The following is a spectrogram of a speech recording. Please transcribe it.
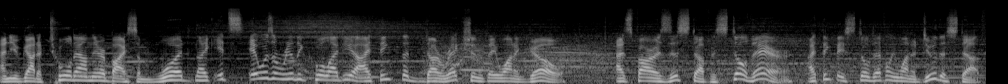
and you've got a tool down there by some wood like it's it was a really cool idea i think the direction that they want to go as far as this stuff is still there. I think they still definitely want to do this stuff.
